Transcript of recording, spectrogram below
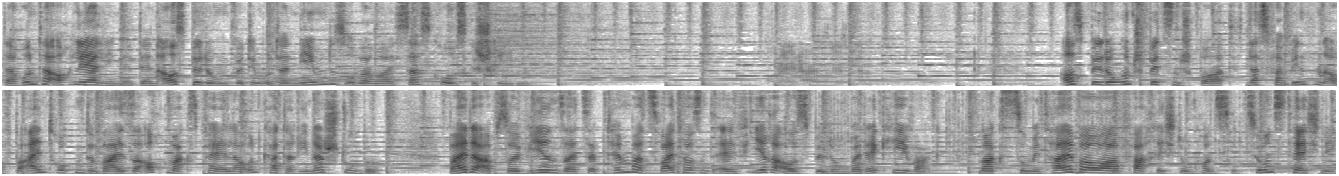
darunter auch Lehrlinge, denn Ausbildung wird im Unternehmen des Obermeisters großgeschrieben. Ausbildung und Spitzensport, das verbinden auf beeindruckende Weise auch Max Pähler und Katharina Stube. Beide absolvieren seit September 2011 ihre Ausbildung bei der KEWAG. Max zum Metallbauer, Fachrichtung Konstruktionstechnik,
